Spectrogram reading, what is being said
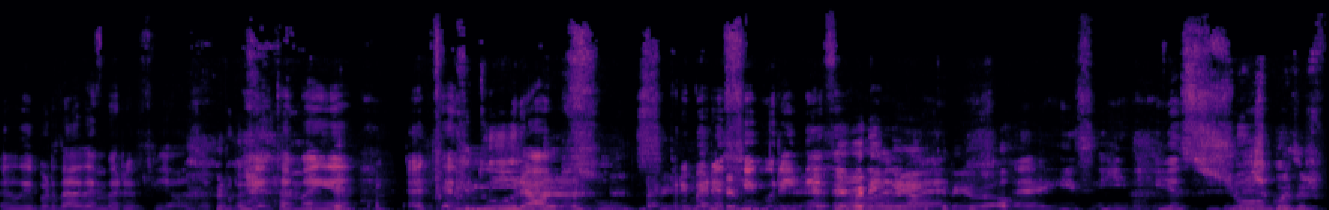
A liberdade é maravilhosa, porque é também a, a cantora absoluta. Bem, primeiro a figurinha. A figurinha é, é incrível. Uh, e, e, e, esse jogo. E diz coisas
